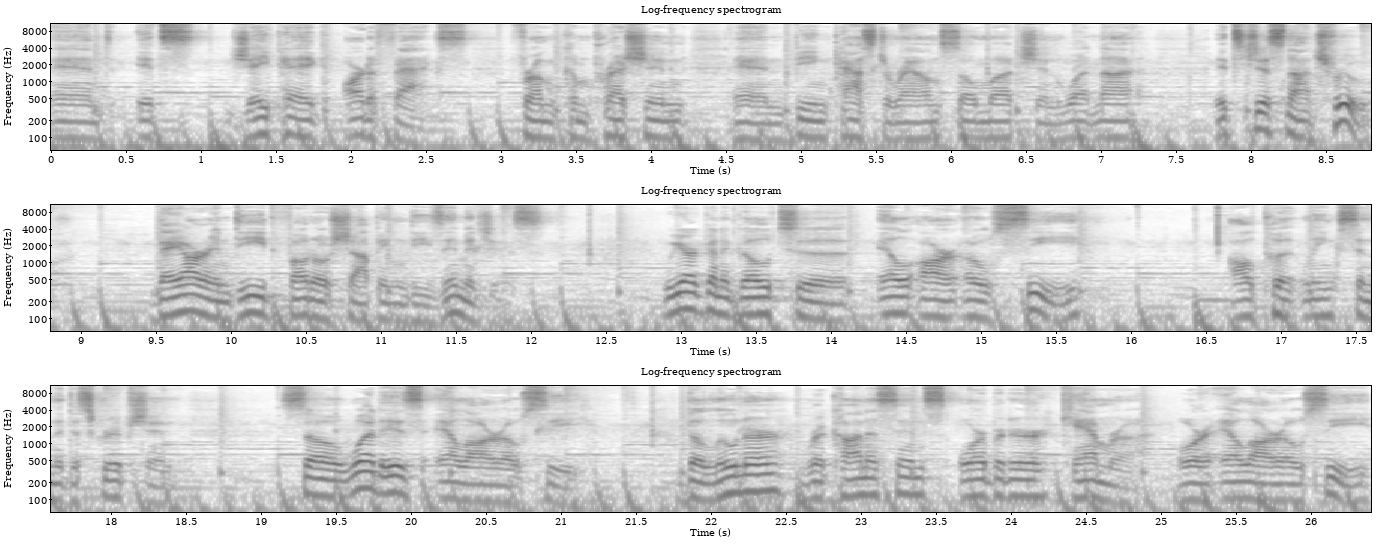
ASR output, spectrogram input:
and it's JPEG artifacts from compression and being passed around so much and whatnot. It's just not true. They are indeed photoshopping these images. We are going to go to LROC. I'll put links in the description. So, what is LROC? The Lunar Reconnaissance Orbiter Camera, or LROC,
